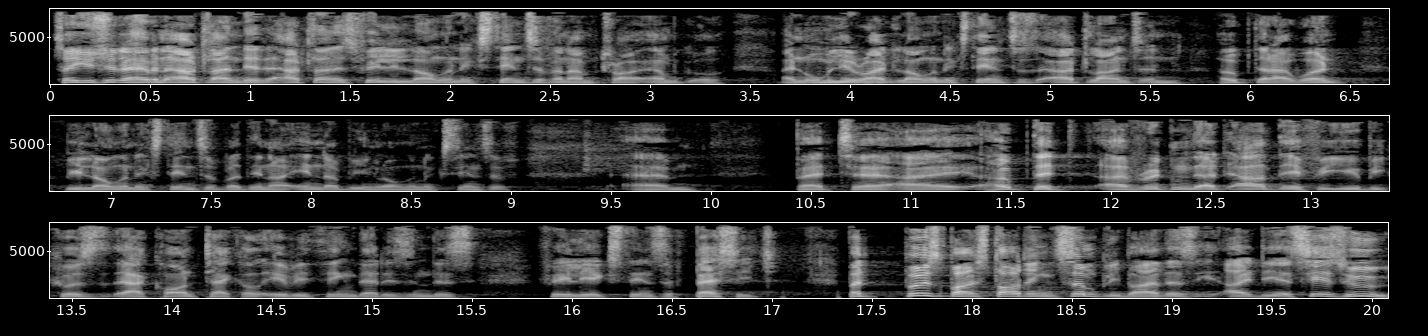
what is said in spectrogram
So you should have an outline there. The outline is fairly long and extensive, and I'm trying. I'm, I normally write long and extensive outlines and hope that I won't be long and extensive, but then I end up being long and extensive. Um, but uh, I hope that I've written that out there for you because I can't tackle everything that is in this fairly extensive passage. But first, by starting simply by this idea, says who?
